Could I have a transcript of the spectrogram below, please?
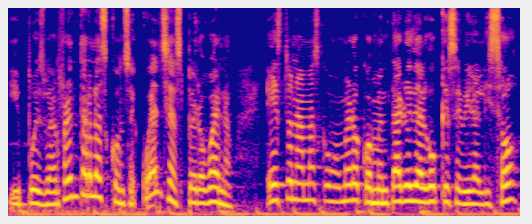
y pues va a enfrentar las consecuencias. Pero bueno, esto nada más como mero comentario de algo que se viralizó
